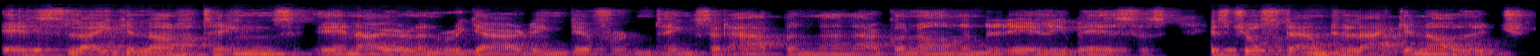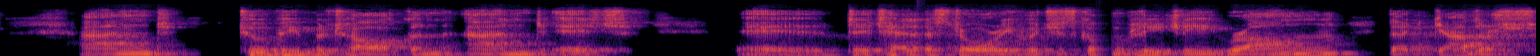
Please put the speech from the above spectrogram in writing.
it's like a lot of things in Ireland regarding different things that happen and are going on on a daily basis. It's just down to lack of knowledge and two people talking, and it uh, they tell a story which is completely wrong that gathers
